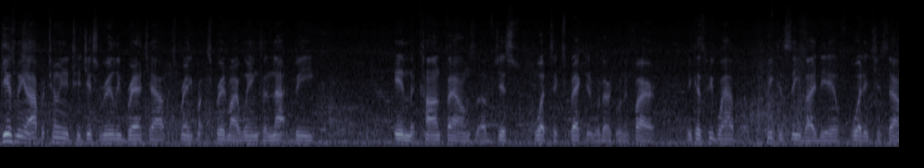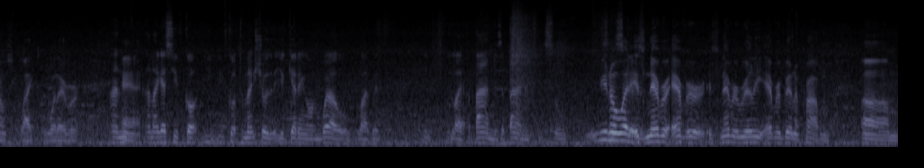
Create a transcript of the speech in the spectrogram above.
gives me an opportunity to just really branch out, spread my, spread my wings, and not be in the confounds of just what's expected with Earth, Wind, and Fire. Because people have a preconceived idea of what it should sound like or whatever. and and I guess you've got you- you've got to make sure that you're getting on well, like with like a band is a band. It's all, You know what? good. It's never ever. It's never really ever been a problem. Um,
